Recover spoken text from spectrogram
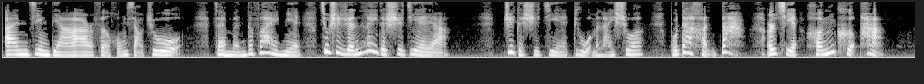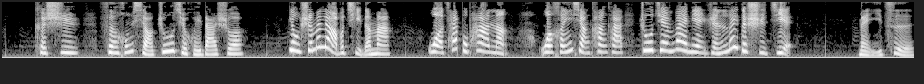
安静点儿，粉红小猪，在门的外面就是人类的世界呀。这个世界对我们来说不但很大，而且很可怕。可是粉红小猪却回答说：‘有什么了不起的吗？我才不怕呢！我很想看看猪圈外面人类的世界。’”每一次，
